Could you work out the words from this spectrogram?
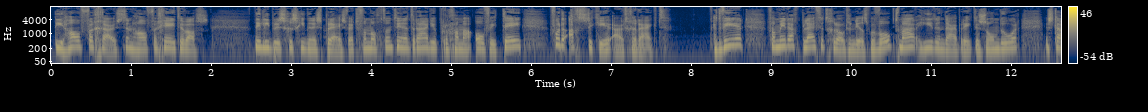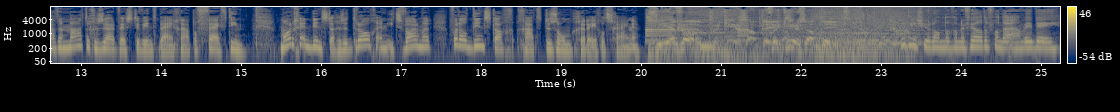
die half verguisd en half vergeten was. De Libris Geschiedenisprijs werd vanochtend in het radioprogramma OVT voor de achtste keer uitgereikt. Het weer. Vanmiddag blijft het grotendeels bewolkt, maar hier en daar breekt de zon door. Er staat een matige zuidwestenwind bij een graad of 15. Morgen en dinsdag is het droog en iets warmer. Vooral dinsdag gaat de zon geregeld schijnen. ZFM. Verkeersupdate. Verkeersupdate. Dit is Jolanda van der Velde van de ANWB.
